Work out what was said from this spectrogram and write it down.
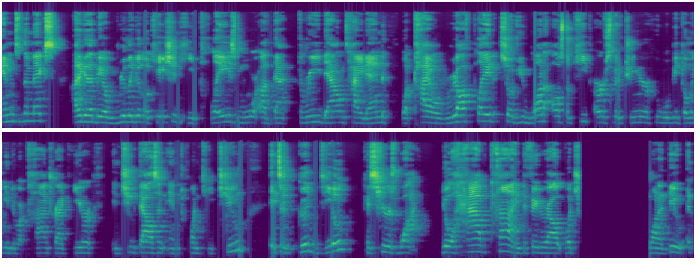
him to the mix, I think that'd be a really good location. He plays more of that three down tight end, what Kyle Rudolph played. So if you want to also keep Irv Smith Jr., who will be going into a contract year in 2022, it's a good deal because here's why. You'll have time to figure out what you want to do. And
